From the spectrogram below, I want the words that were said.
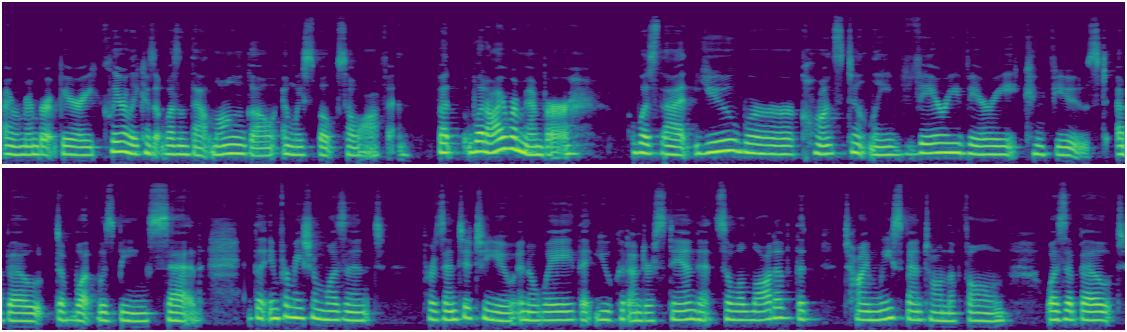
I remember it very clearly because it wasn't that long ago and we spoke so often. But what I remember was that you were constantly very, very confused about what was being said. The information wasn't presented to you in a way that you could understand it. So a lot of the time we spent on the phone was about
